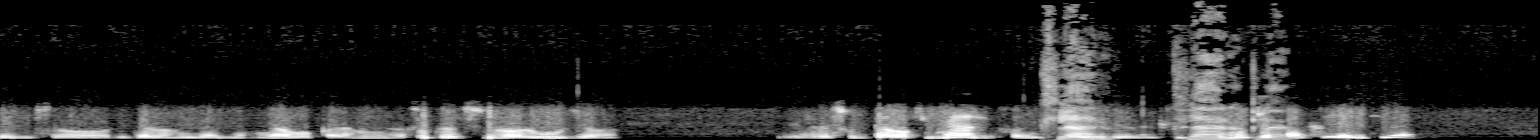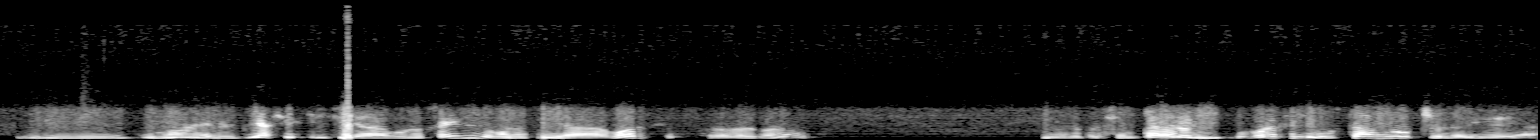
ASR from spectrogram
que hizo Ricardo Miralles. Vos, para mí, nosotros es un orgullo, el resultado final fue Claro, increíble, claro, mucha claro. paciencia, y, y en el viaje que hice a Buenos Aires lo conocí a Borges, para hablar con él y me lo presentaron y a Borges le gustaba mucho la idea.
